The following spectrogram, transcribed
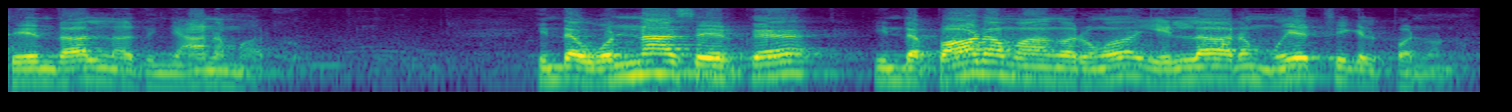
சேர்ந்தால் அது ஞான மார்க்கம். இந்த ஒன்றா சேர்க்க இந்த பாடம் வாங்குறவங்க எல்லாரும் முயற்சிகள் பண்ணணும்.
